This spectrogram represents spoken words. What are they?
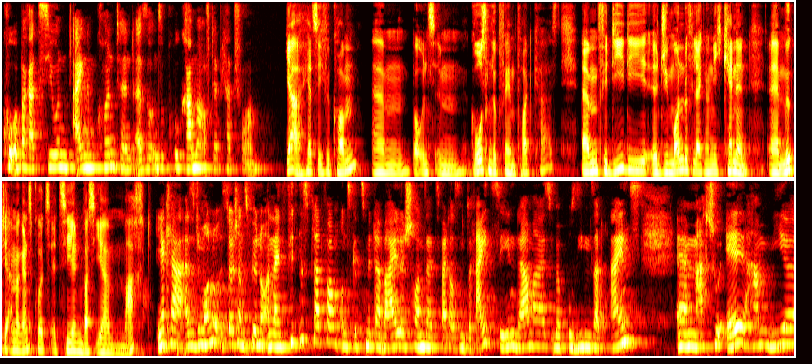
Kooperation mit eigenem Content, also unsere Programme auf der Plattform. Ja, herzlich willkommen ähm, bei uns im großen Look Fame Podcast. Ähm, für die, die äh, Gimondo vielleicht noch nicht kennen, äh, mögt ihr einmal ganz kurz erzählen, was ihr macht? Ja klar, also Gimondo ist Deutschlands führende Online-Fitness-Plattform. Uns gibt es mittlerweile schon seit 2013, damals über Pro7 Sat1. Ähm, aktuell haben wir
